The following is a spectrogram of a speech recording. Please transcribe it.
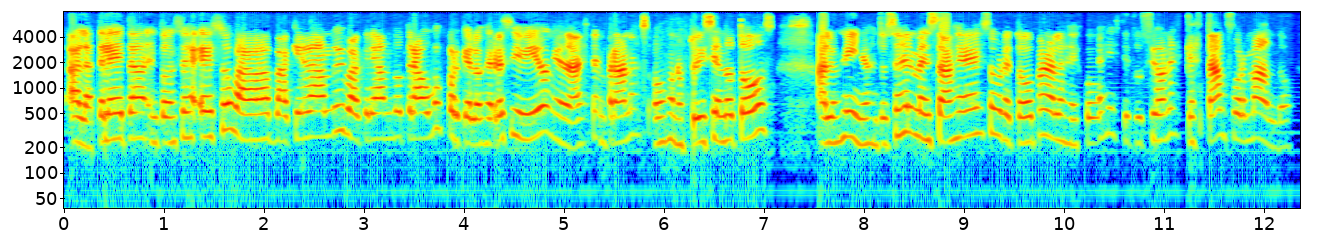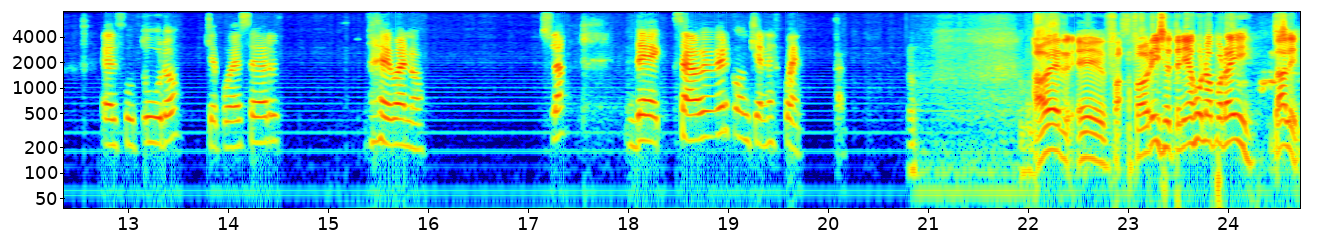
al atleta. Entonces eso va, va quedando y va creando traumas porque los he recibido en edades tempranas, ojo, no estoy diciendo todos, a los niños. Entonces el mensaje es sobre todo para las escuelas e instituciones que están formando el futuro, que puede ser, eh, bueno, de saber con quiénes cuentan. A ver, eh, Fabricio, ¿tenías una por ahí? Dale.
